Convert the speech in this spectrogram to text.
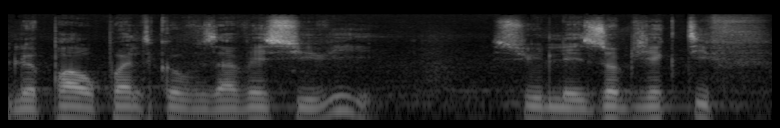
le PowerPoint que vous avez suivi sur les objectifs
